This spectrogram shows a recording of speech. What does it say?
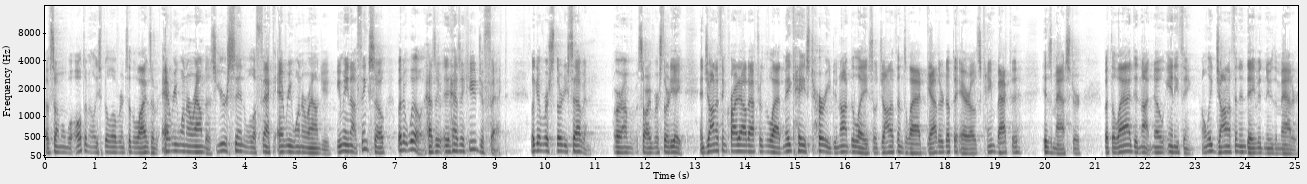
of someone will ultimately spill over into the lives of everyone around us. Your sin will affect everyone around you. You may not think so, but it will. It has a, it has a huge effect. Look at verse 37 or I'm sorry, verse 38. And Jonathan cried out after the lad, Make haste, hurry, do not delay. So Jonathan's lad gathered up the arrows, came back to his master, but the lad did not know anything. Only Jonathan and David knew the matter.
